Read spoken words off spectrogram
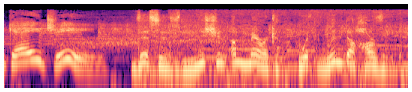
gay Gene. This is Mission America with Linda Harvey.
